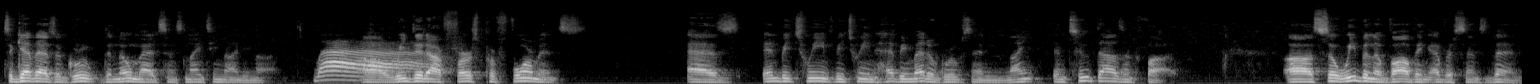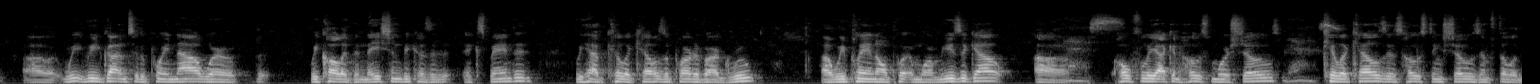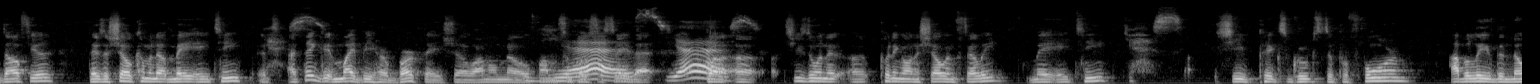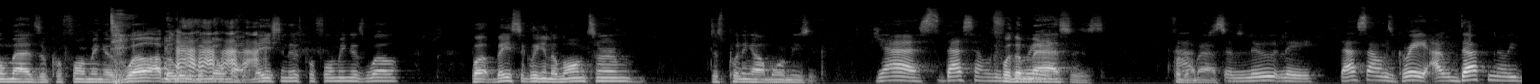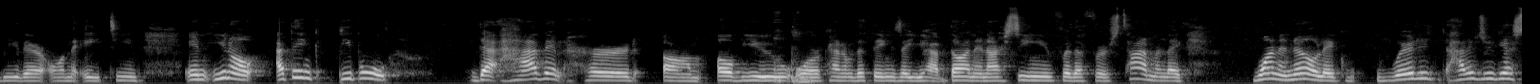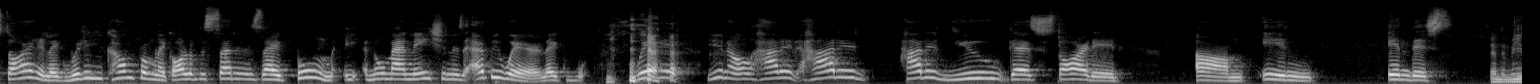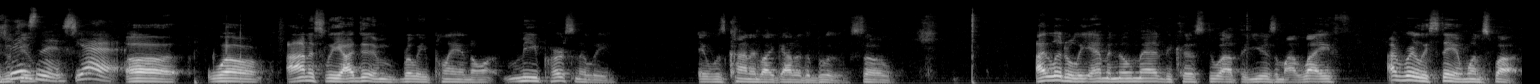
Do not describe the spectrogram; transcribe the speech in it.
together as a group, the Nomads, since 1999. Wow, Uh, we did our first performance as in between between heavy metal groups in nine, in 2005. Uh, so we've been evolving ever since then. Uh, we we've gotten to the point now where the, we call it the nation because it expanded. We have Killer Kells a part of our group. Uh, we plan on putting more music out. Uh, Yes. Hopefully, I can host more shows. Yes. Killer Kells is hosting shows in Philadelphia. There's a show coming up May 18th. It's, I think it might be her birthday show. I don't know if I'm supposed to say that. Yes, yes. But uh, she's doing a, uh, putting on a show in Philly May 18th. yes. She picks groups to perform. I believe the Nomads are performing as well. I believe the Nomad Nation is performing as well. But basically, in the long term, just putting out more music Yes, that sounds for the masses. For the masses. Absolutely. That sounds great. I would definitely be there on the 18th. And, you know, I think people that haven't heard um, of you or kind of the things that you have done and are seeing you for the first time are like, want to know like where did how did you get started like where did you come from like all of a sudden it's like boom nomad nation is everywhere like where did you know how did how did how did you get started um in in this In the music field? business yeah Uh, well, honestly, I didn't really plan on me personally. It was kind of like out of the blue. So I literally am a nomad because throughout the years of my life, I rarely stay in one spot.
